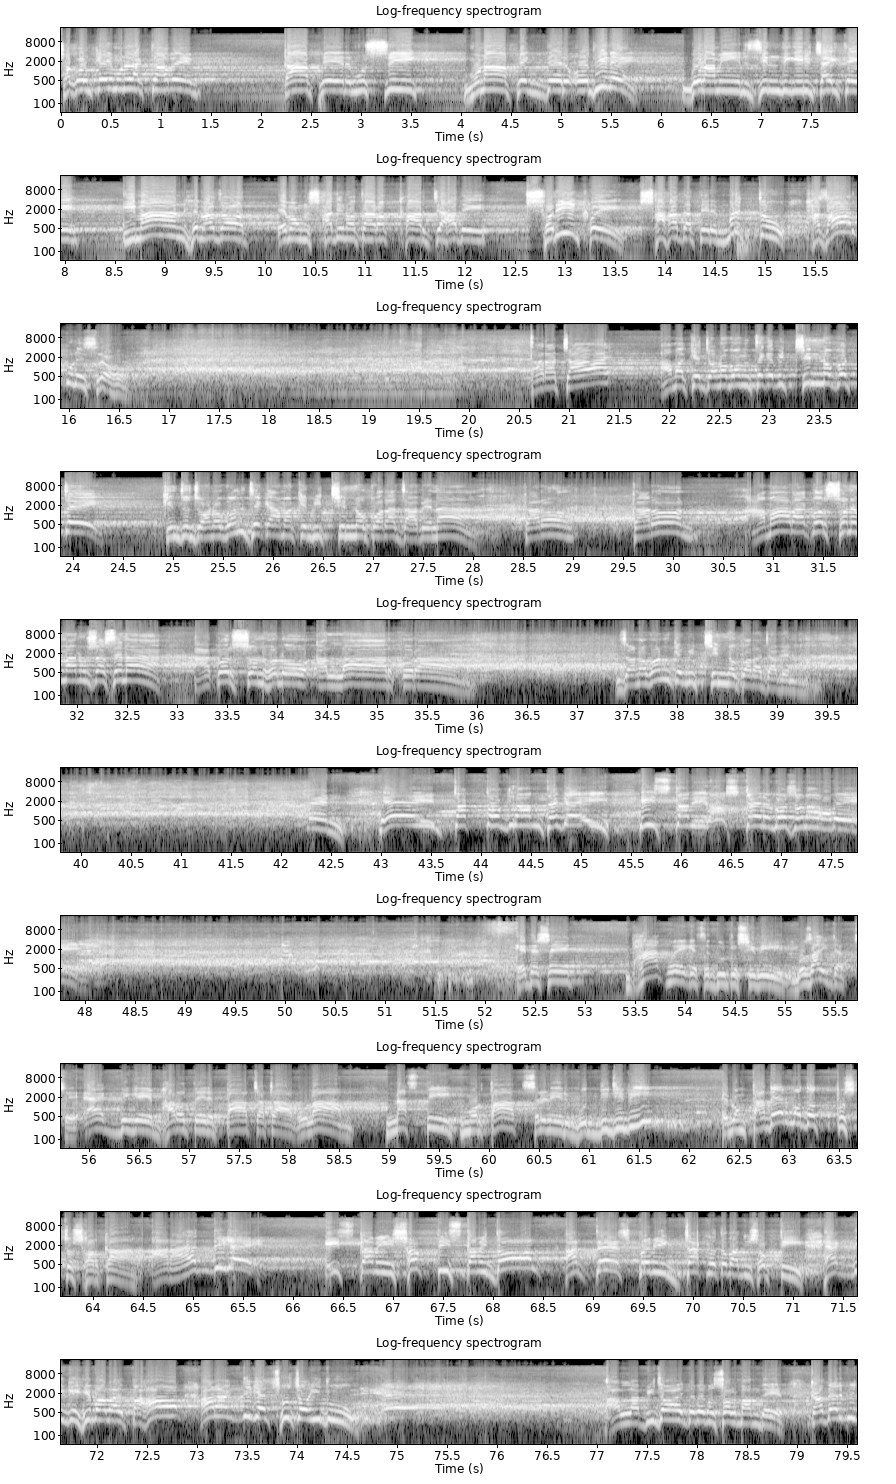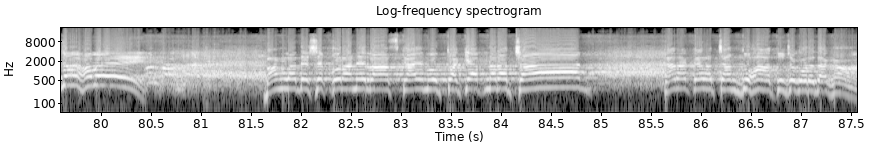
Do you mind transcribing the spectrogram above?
সকলকেই মনে রাখতে হবে, কাফের, মুশরিক, মুনাফেকদের অধীনে গোলামীর জিন্দিগির চাইতে ইমান হেফাজত এবং স্বাধীনতা রক্ষার জাহাদে শরিক হয়ে শাহাদাতের মৃত্যু হাজার গুণে শ্রেহ তারা চায় আমাকে জনগণ থেকে বিচ্ছিন্ন করতে। কিন্তু জনগণ থেকে আমাকে বিচ্ছিন্ন করা যাবে না। কারণ কারণ আমার আকর্ষণে মানুষ আসে না। আকর্ষণ হলো আল্লাহর কোরআন। জনগণকে বিচ্ছিন্ন করা যাবে না। এই চট্টগ্রাম থেকেই ইসলামী রাষ্ট্রের ঘোষণা হবে। এদেশের ভাগ হয়ে গেছে দুটো শিবির। বোঝাই যাচ্ছে, একদিকে ভারতের পা চাটা গোলাম, নাস্তিক, মোরতাদ শ্রেণির বুদ্ধিজীবী এবং তাদের মদত পুষ্ট সরকার, আর একদিকে ইসলামী শক্তি, ইসলামী দল, আর দেশ প্রেমিক জাতীয়তাবাদী শক্তি। একদিকে হিমালয় পাহাড়, আর একদিকে সূচ ইঁদুর। আল্লাহ বিজয় দেবে মুসলমানদের। কাদের বিজয় হবে? বাংলাদেশে কোরআনের রাজ কায়েম হোক তাকে আপনারা চান? কারা কারা চান, দুহাত উঁচু করে দেখান।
